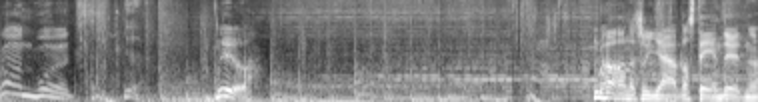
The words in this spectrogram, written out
Onwards. Ja. Han är så jävla stendöd nu.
